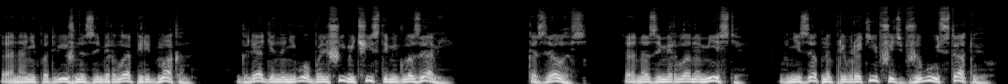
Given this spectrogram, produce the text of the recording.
Она неподвижно замерла перед маком, глядя на него большими чистыми глазами. Казалось, она замерла на месте, внезапно превратившись в живую статую.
